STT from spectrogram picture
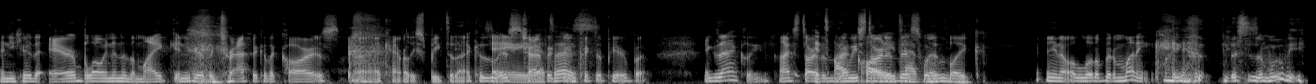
and you hear the air blowing into the mic, and you hear the traffic of the cars. Uh, I can't really speak to that because Hey, there's traffic being picked up here, but exactly. I started. We started this with like, you know, a little bit of money. Like, this is a movie.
